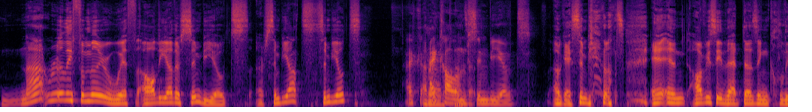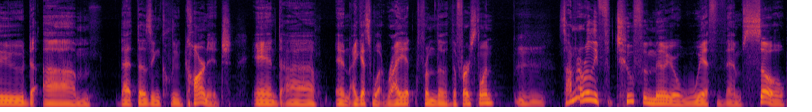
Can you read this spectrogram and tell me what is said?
not really familiar with all the other symbiotes or symbiotes, symbiotes. I, call them symbiotes. Okay, symbiotes, and, and obviously that does include um, that does include Carnage and uh, and I guess what Riot from the the first one. Mm-hmm. So I'm not really f- too familiar with them. So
